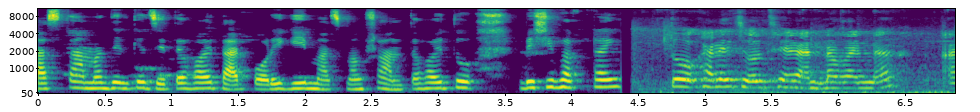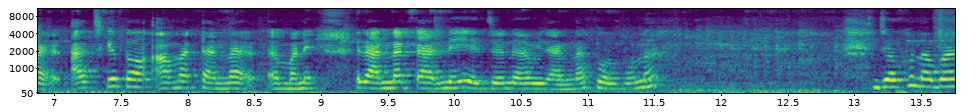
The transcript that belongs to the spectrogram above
রাস্তা আমাদেরকে যেতে হয়, তারপরে গিয়ে মাছ, মাংস আনতে হয়, তো বেশিরভাগটাই তো ওখানে চলছে রান্না বান্না আর আজকে তো আমার টান্নার মানে রান্নার টান নেই, এর জন্য আমি রান্না করব না। যখন আবার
